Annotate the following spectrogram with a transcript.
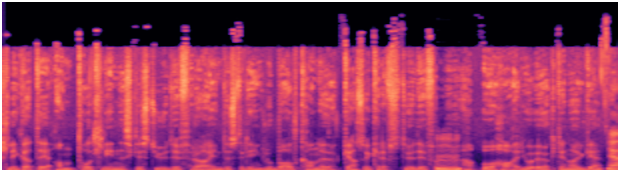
Slik at det antall kliniske studier fra industrien globalt kan øke. altså kreftstudier, mm. Og har jo økt i Norge. Ja.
